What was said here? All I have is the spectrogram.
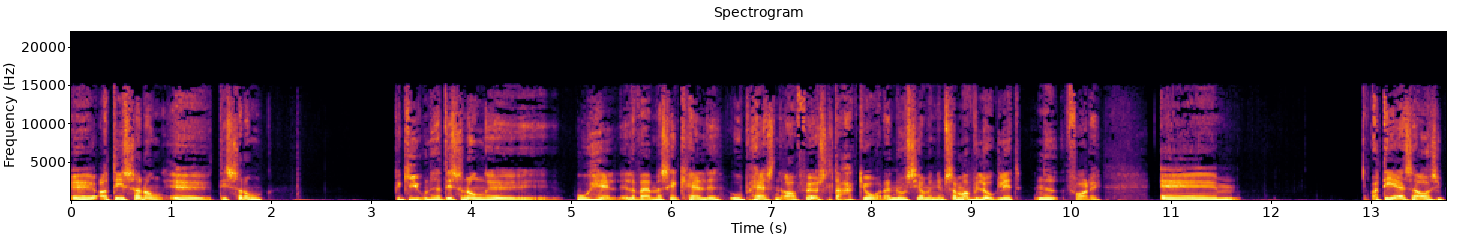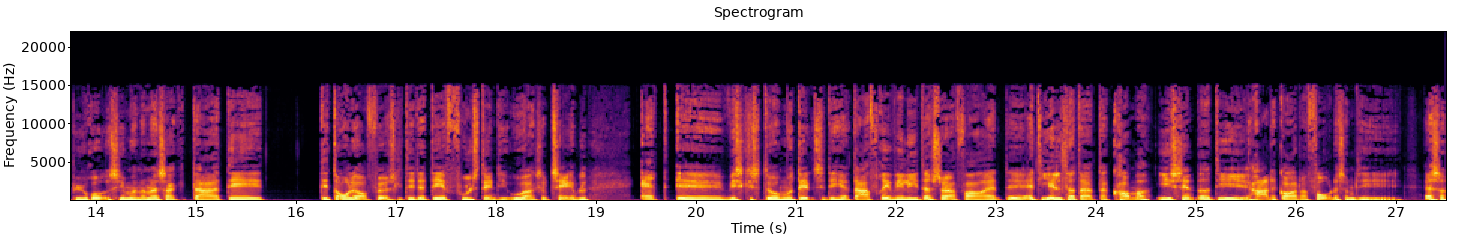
Øh, og det er sådan nogle, øh, det er sådan nogle begivenheder, det er sådan nogle øh, uheld, eller hvad man skal kalde det, upassende opførsel, der har gjort, at nu siger man, jamen, så må vi lukke lidt ned for det. Øh, og det er altså også i byrådet, Simon, når man har sagt, der, det, det er dårlig opførsel, det der. Det er fuldstændig uacceptabelt, at øh, vi skal stå model til det her. Der er frivillige, der sørger for, at, øh, at de ældre, der, der kommer i centret, de har det godt og får det, som de... Altså,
